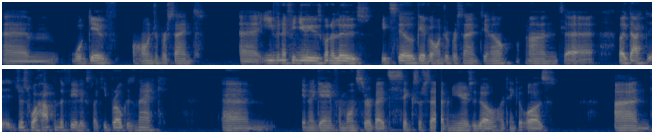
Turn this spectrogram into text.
um, would give hundred percent. Uh, even if he knew he was going to lose, he'd still give hundred percent. You know, and uh, like that, just what happened to Felix. Like he broke his neck, um, in a game for Munster about six or seven years ago, I think it was, and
